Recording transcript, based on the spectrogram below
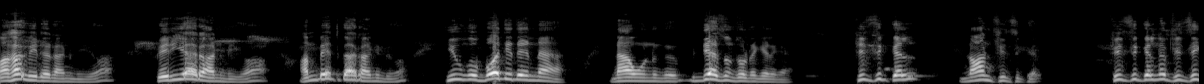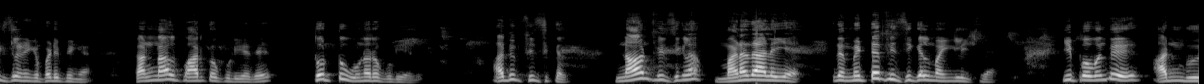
மகாவீரர் ஆன்மீகம் பெரியார் ஆன்மீகம் அம்பேத்கர் ஆன்மீகம் இவங்க போதிது என்ன? நான் ஒன்றுங்க வித்தியாசம் சொல்கிறேன் கேளுங்க. ஃபிசிக்கல் நான் ஃபிசிக்கல் ஃபிசிக்கல்னா ஃபிசிக்ஸில் நீங்கள் படிப்பீங்க. கண்ணால் பார்க்கக்கூடியது தொட்டு உணரக்கூடியது. அது ஃபிசிக்கல் நான் ஃபிசிக்கலாக மனதாலேயே. இந்த மெட்டஃபிசிக்கல் இங்கிலீஷில். இப்போ வந்து அன்பு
